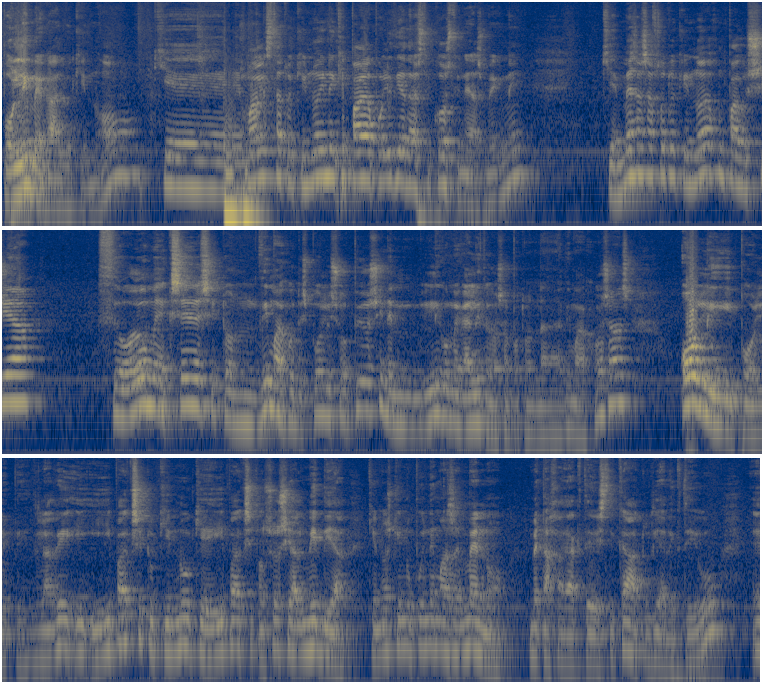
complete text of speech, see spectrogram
πολύ μεγάλο κοινό και μάλιστα το κοινό είναι και πάρα πολύ διαδραστικό στη Νέα Σμύρνη και μέσα σε αυτό το κοινό έχουν παρουσία θεωρώ με εξαίρεση τον δήμαρχο της πόλης ο οποίος είναι λίγο μεγαλύτερος από τον α, δήμαρχό σας. Όλοι οι υπόλοιποι, δηλαδή η, η ύπαρξη του κοινού και η ύπαρξη των social media και ενός κοινού που είναι μαζεμένο με τα χαρακτηριστικά του διαδικτύου ε,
